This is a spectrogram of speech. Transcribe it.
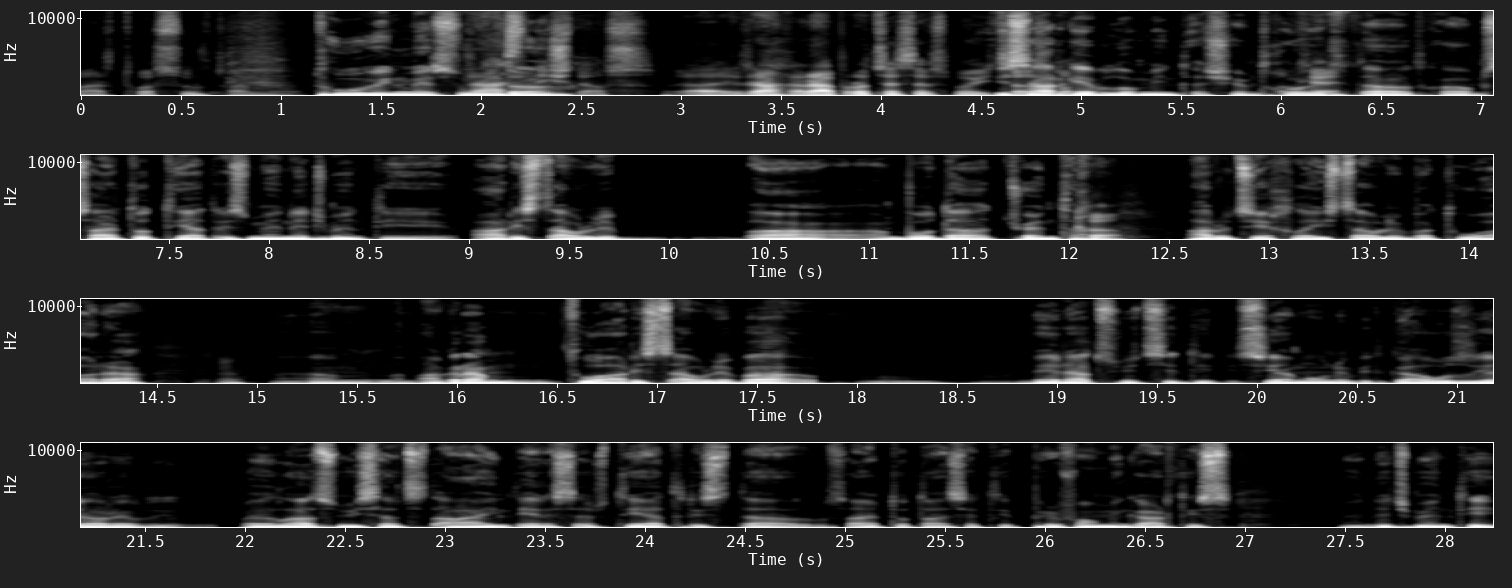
მართვა სურთ, ან თუ ვინმეს უნდა რას ნიშნავს? რა რა პროცესებს მოიცავს? ისარგებლო მინდა შემთხვევით და თქვა, საერთოდ თეატრის მენეჯმენტი არის სწავლება ბოდა ჩვენთან. არ ვიცი ახლა ისწავლება თუ არა. აა მაგრამ თუ არის სწავლება მე რაც ვიცი დიდი სიამოვნებით გაუზიარებდი ყველას ვისაც აინტერესებს თეატრის და საერთოდ ასეთი performing arts management-ი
